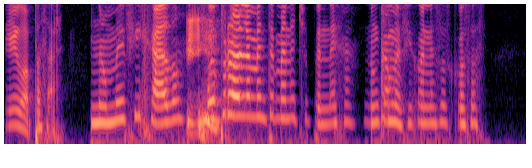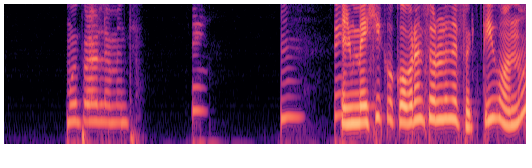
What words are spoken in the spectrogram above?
llegó a pasar. No me he fijado. Muy probablemente me han hecho pendeja. Nunca me fijo en esas cosas. Muy probablemente. Mm, En México cobran solo en efectivo, ¿no?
